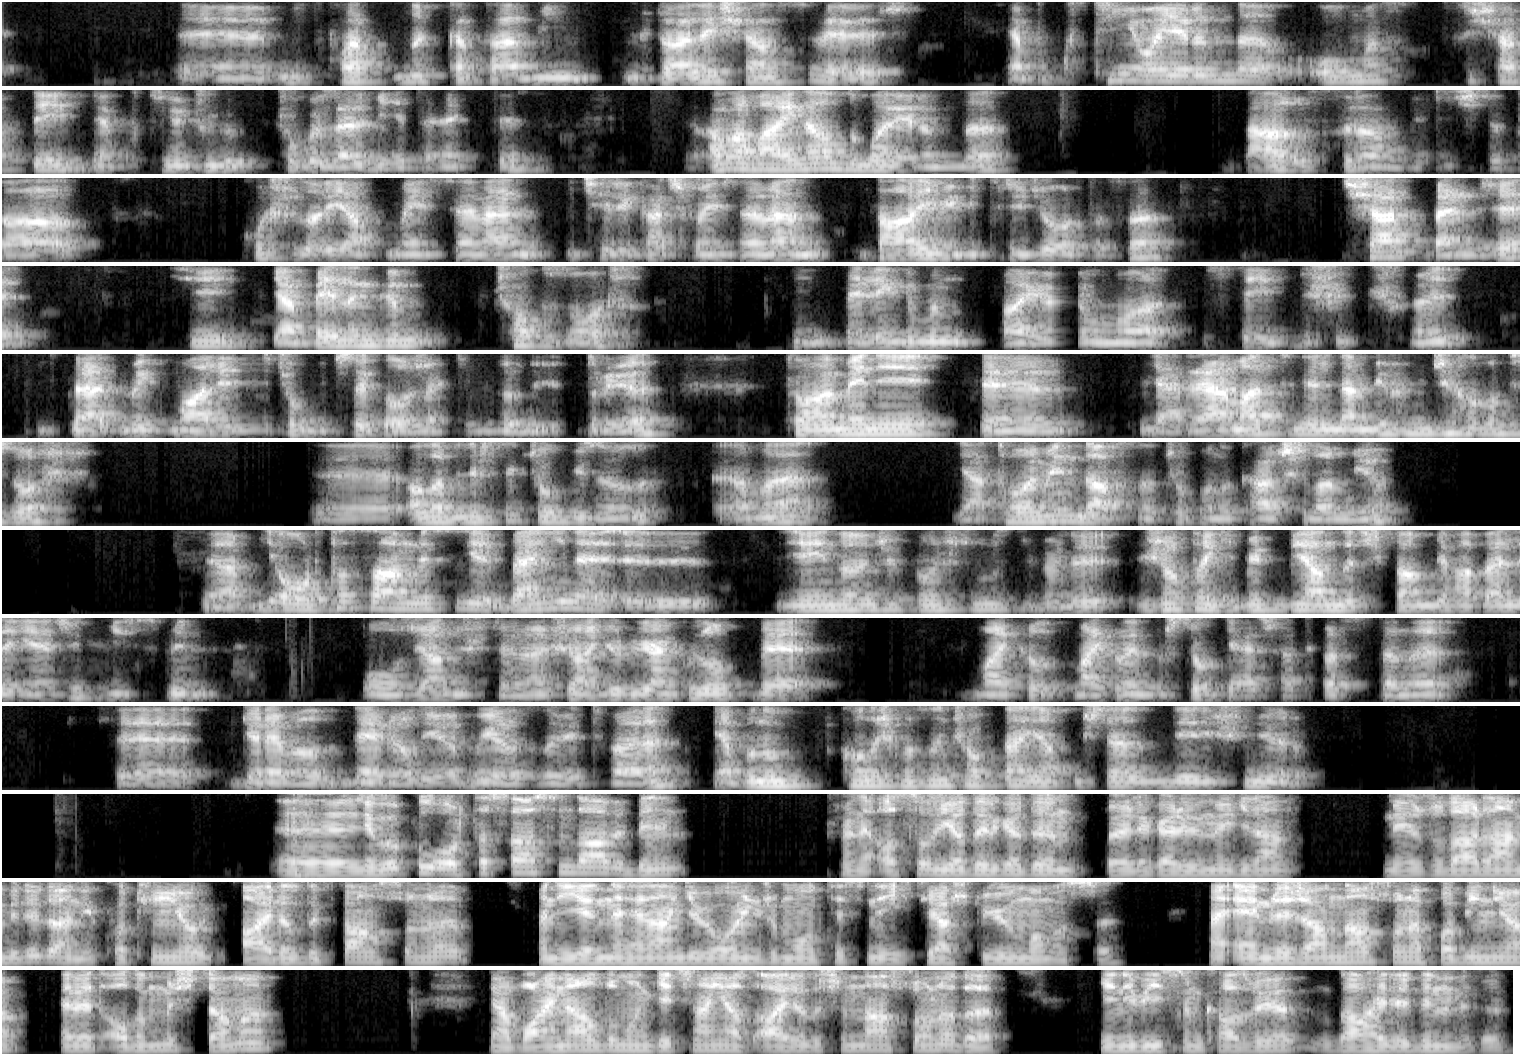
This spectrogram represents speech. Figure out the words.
e, bir farklılık katar, bir müdahale şansı verir. Ya bu Coutinho ayarında olması şart değil. Ya Coutinho çünkü çok özel bir yetenekti. Ama Wijnaldum ayarında daha ısıran biri işte daha koşuları yapmayı seven, içeri kaçmayı seven, daha iyi bir bitirici ortasa şart bence. Ki ya Bellingham çok zor. Bellingham'ın ayrılma isteği düşük ve ikna maliyeti çok yüksek olacak gibi duruyor. Tchouameni e, yani Real Madrid'in elinden bir oyuncu almak zor. E, alabilirsek çok güzel olur. Ama ya Tchouameni de aslında çok onu karşılamıyor. Yani bir orta saha ben yine e, yayından önce konuştuğumuz gibi böyle Jota gibi bir anda çıkan bir haberle gelecek bir ismin olacağını düşünüyorum. Yani şu an Jurgen Klopp ve Michael Michael Edwards yok gerçi artık asistanı e, görev al, devralıyor bu yazıda itibaren. Ya bunun konuşmasını çoktan yapmışlar diye düşünüyorum. Ee, Liverpool orta sahasında abi benim hani asıl yadırgadığım böyle garibime giden mevzulardan biri de hani Coutinho ayrıldıktan sonra hani yerine herhangi bir oyuncu montesine ihtiyaç duyulmaması. Yani Emre Can'dan sonra Fabinho evet alınmıştı ama ya Wijnaldum'un geçen yaz ayrılışından sonra da yeni bir isim kadroya dahil edilmedi.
